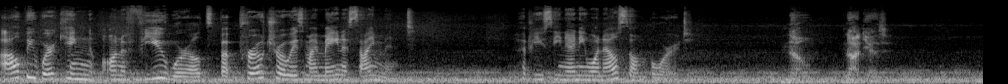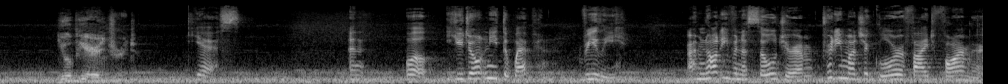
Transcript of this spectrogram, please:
I'll be working on a few worlds, but Protro is my main assignment. Have you seen anyone else on board? No, not yet. You appear injured. Yes. And, well, you don't need the weapon, really. I'm not even a soldier, I'm pretty much a glorified farmer.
